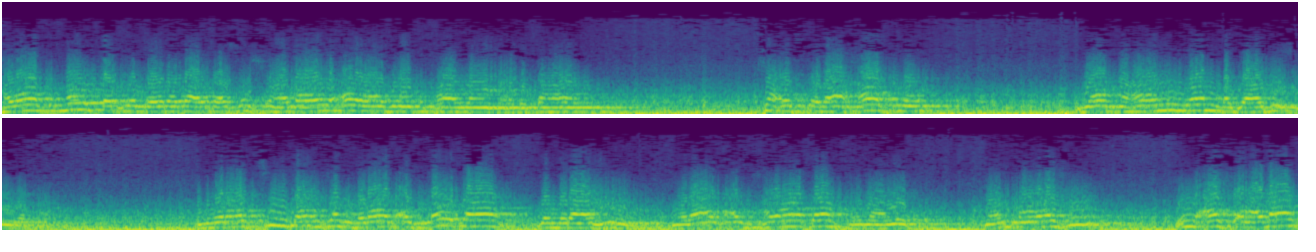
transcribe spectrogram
حياة الموت تبني مورد أساس الشهداء آياتهم قائمة بها شاء يا معاني يا مجازي سورة مراد چی؟ دانشان مراد از موتا و مراهی مراد از حیاتا هدایت. من نواشی این اشهادات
